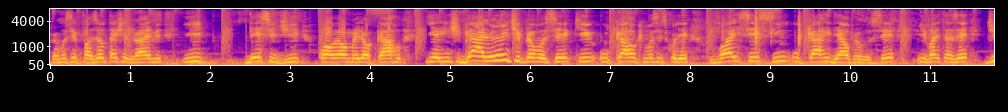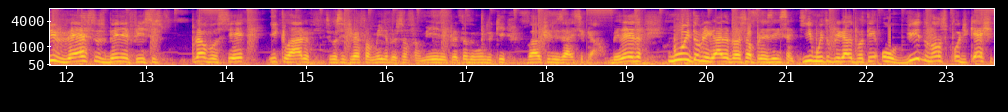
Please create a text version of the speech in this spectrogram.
para você fazer o test drive e decidir qual é o melhor carro e a gente garante para você que o carro que você escolher vai ser sim o carro ideal para você e vai trazer diversos benefícios para você e claro, se você tiver família, para sua família, para todo mundo que vai utilizar esse carro, beleza? Muito obrigado pela sua presença aqui, muito obrigado por ter ouvido o nosso podcast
